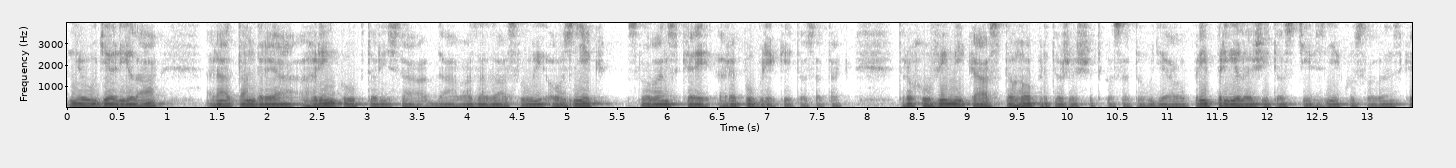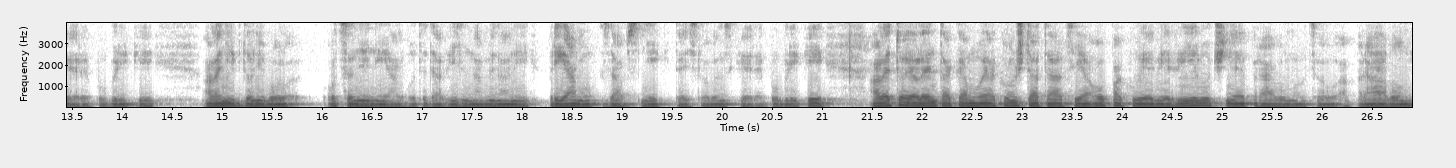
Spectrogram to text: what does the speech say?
neudelila rád Andreja Hlinku, ktorý sa dáva za zásluhy o vznik Slovenskej republiky. To sa tak trochu vymyká z toho, pretože všetko sa to udialo pri príležitosti vzniku Slovenskej republiky, ale nikto nebol ocenený alebo teda vyznamenaný priamo za vznik tej Slovenskej republiky. Ale to je len taká moja konštatácia, opakujem, je výlučne právomocou a právom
